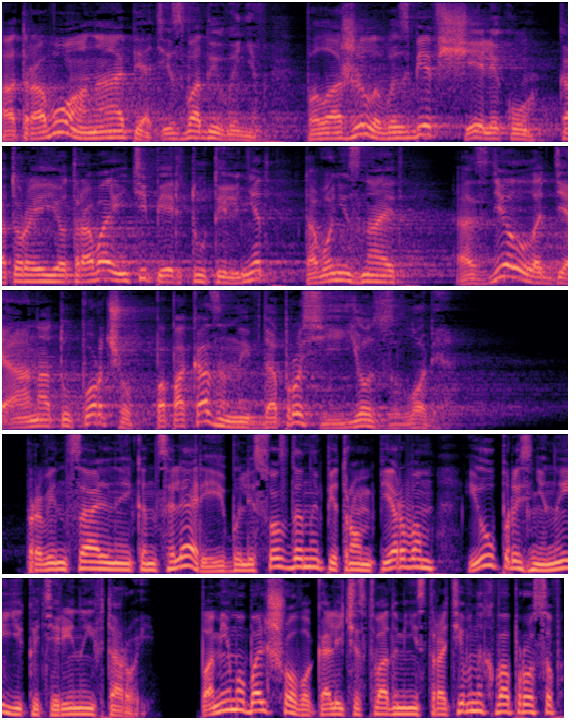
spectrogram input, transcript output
А траву она опять из воды выняв, положила в избе в щелику, которая ее трава и теперь тут или нет, того не знает, а сделала где она ту порчу по показанной в допросе ее злобе. Провинциальные канцелярии были созданы Петром I и упразднены Екатериной II. Помимо большого количества административных вопросов,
